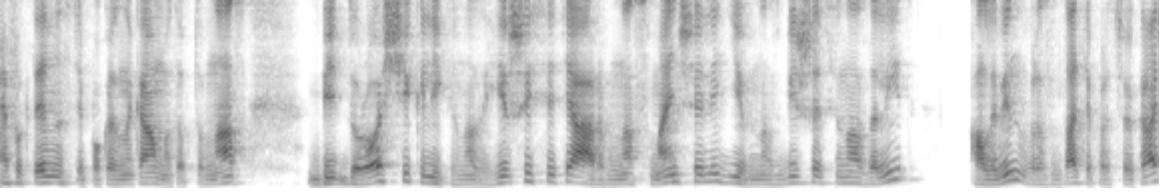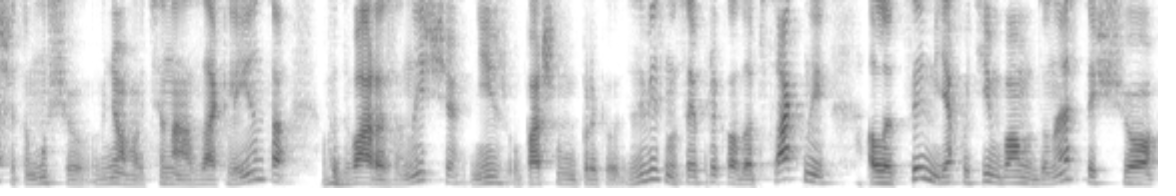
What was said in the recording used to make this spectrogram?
ефективності показниками. Тобто, в нас дорожчі кліки, в нас гірший CTR, в нас менше лідів, в нас більша ціна за лід. Але він в результаті працює краще, тому що в нього ціна за клієнта в два рази нижче, ніж у першому прикладі. Звісно, цей приклад абстрактний, але цим я хотів вам донести, що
